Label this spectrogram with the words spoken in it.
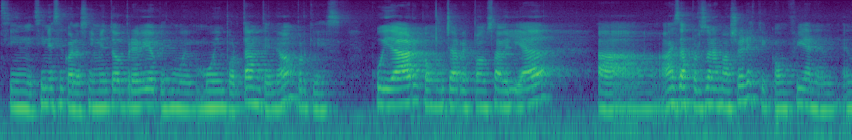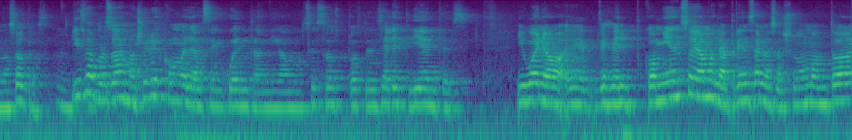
sin, sin ese conocimiento previo que es muy, muy importante, ¿no? Porque es cuidar con mucha responsabilidad a, a esas personas mayores que confían en, en nosotros. ¿Y esas personas mayores cómo las encuentran, digamos, esos potenciales clientes? Y bueno, eh, desde el comienzo, digamos, la prensa nos ayudó un montón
